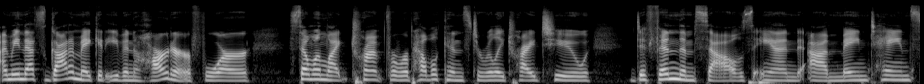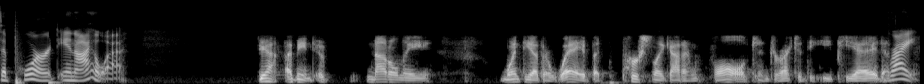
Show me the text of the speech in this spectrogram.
I mean, that's got to make it even harder for someone like Trump, for Republicans to really try to defend themselves and um, maintain support in Iowa. Yeah, I mean, not only went the other way, but personally got involved and directed the EPA to right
